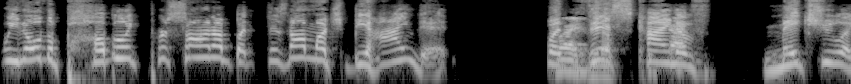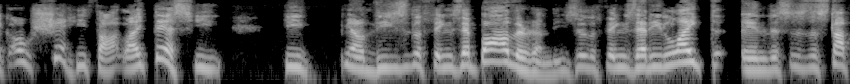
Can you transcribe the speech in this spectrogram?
we know the public persona, but there's not much behind it. But Right. this Yep. kind of makes you like, oh shit, he thought like this. He he, you know, these are the things that bothered him. These are the things that he liked, and this is the stuff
